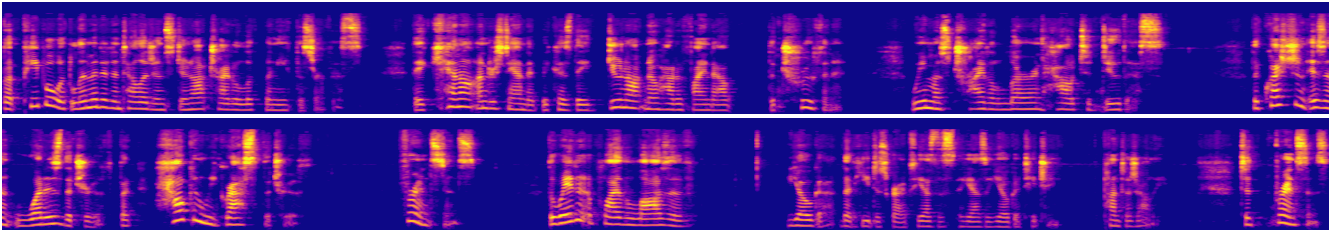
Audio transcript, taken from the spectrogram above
but people with limited intelligence do not try to look beneath the surface. They cannot understand it because they do not know how to find out the truth in it. We must try to learn how to do this. The question isn't what is the truth, but how can we grasp the truth? For instance, the way to apply the laws of yoga that he describes, he has this he has a yoga teaching, Pantajali. To, for instance,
